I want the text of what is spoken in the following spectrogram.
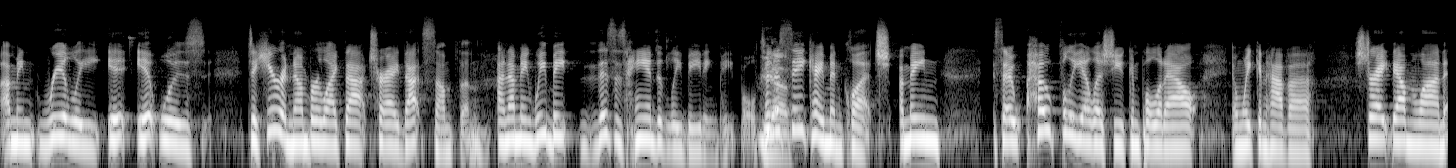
I mean, really, it it was to hear a number like that, Trey. That's something. And I mean, we beat. This is handedly beating people. Yeah. Tennessee came in clutch. I mean, so hopefully LSU can pull it out, and we can have a straight down the line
